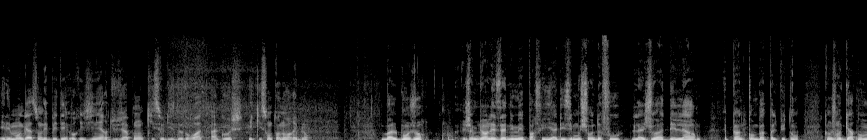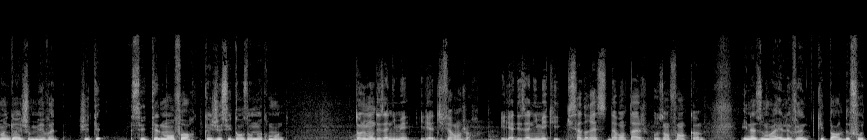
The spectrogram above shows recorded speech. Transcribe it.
Et les mangas sont les BD originaires du Japon qui se lisent de droite à gauche et qui sont en noir et blanc. Bah, bonjour. J'aime bien les animés parce qu'il y a des émotions de fou, de la joie, des larmes et plein de combats palpitants. Quand je regarde mon manga, je m'évade. C'est tellement fort que je suis dans un autre monde. Dans le monde des animés, il y a différents genres. Il y a des animés qui, qui s'adressent davantage aux enfants comme Inazuma Eleven qui parle de foot,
